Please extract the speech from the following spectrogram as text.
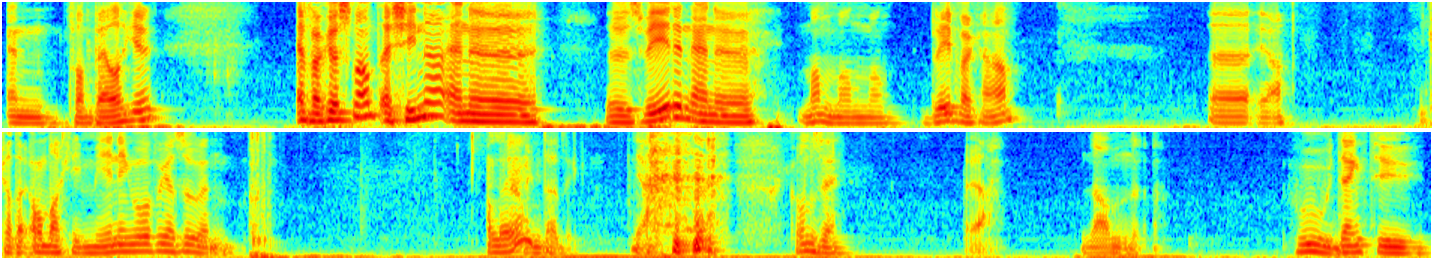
En van België. En van Rusland en China en Zweden en... man, man, man. Bleef maar gaan. Ja. Ik had er allemaal geen mening over en zo. En Hallo? ik denk dat ik... Ja, kom ze. Ja, dan... hoe denkt u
